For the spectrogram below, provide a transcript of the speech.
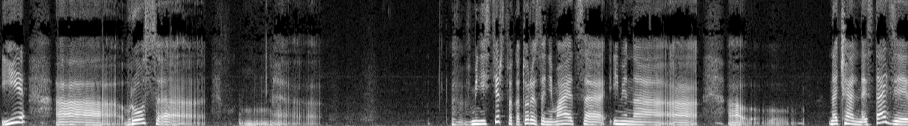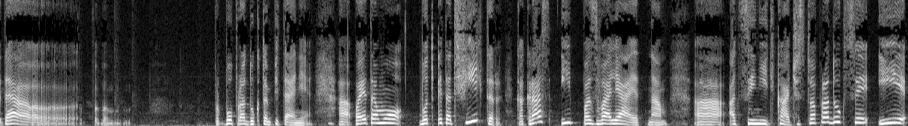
и а, в Рос э, в министерство, которое занимается именно начальной стадии да, по продуктам питания. А, поэтому вот этот фильтр как раз и позволяет нам оценить качество продукции и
